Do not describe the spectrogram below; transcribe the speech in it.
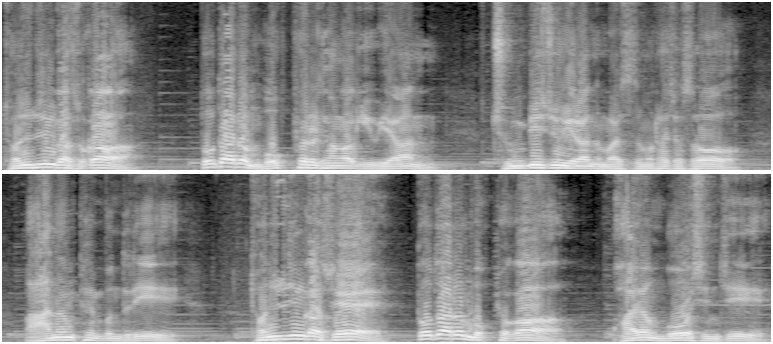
전유진 가수가 또 다른 목표를 향하기 위한 준비 중이라는 말씀을 하셔서 많은 팬분들이 전유진 가수의 또 다른 목표가 과연 무엇인지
